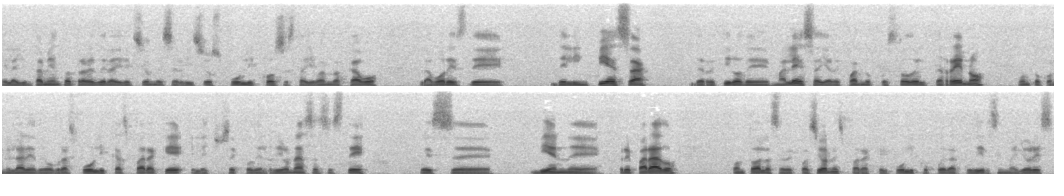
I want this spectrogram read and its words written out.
el ayuntamiento a través de la Dirección de Servicios Públicos está llevando a cabo labores de limpieza de retiro de maleza y adecuando pues todo el terreno junto con el área de obras públicas para que el hecho seco del río Nazas esté pues eh, bien eh, preparado con todas las adecuaciones para que el público pueda acudir sin mayores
